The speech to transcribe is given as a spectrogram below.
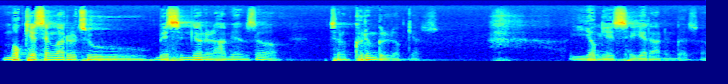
목회 생활을 쭉 몇십 년을 하면서 저는 그런 걸 느꼈어요. 이 영의 세계라는 것은.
